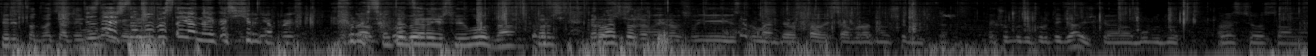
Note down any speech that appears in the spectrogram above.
420 номер. Ти знаєш, со мною постійно якась херня то ти виграєш свій лот, да? Кор- теж виграв свої інструменти, залишилися обратно в шибучка. Так що буду крутити дядечка, або буду роз цього саме.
